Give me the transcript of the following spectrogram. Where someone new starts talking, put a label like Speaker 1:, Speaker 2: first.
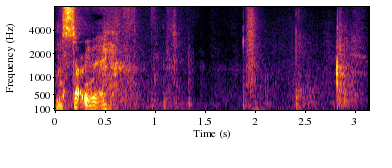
Speaker 1: I'm sorry, man.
